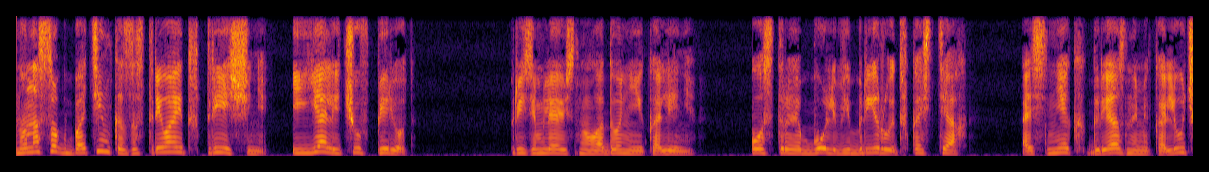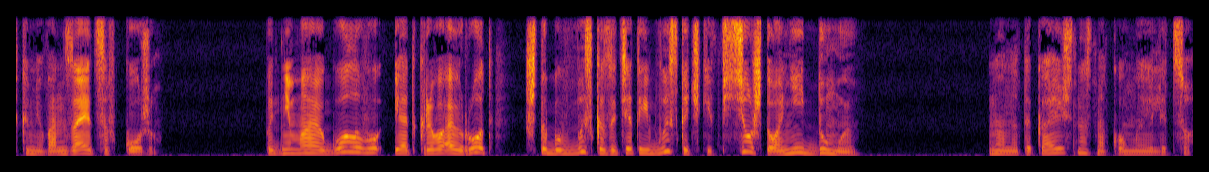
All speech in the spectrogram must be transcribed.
но носок ботинка застревает в трещине, и я лечу вперед. Приземляюсь на ладони и колени. Острая боль вибрирует в костях — а снег грязными колючками вонзается в кожу. Поднимаю голову и открываю рот, чтобы высказать этой выскочке все, что о ней думаю. Но натыкаюсь на знакомое лицо.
